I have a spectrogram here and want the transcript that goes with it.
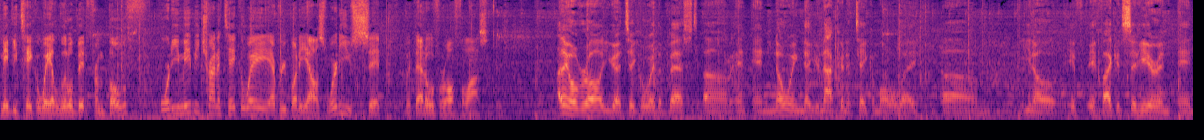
maybe take away a little bit from both? Or do you maybe try to take away everybody else? Where do you sit with that overall philosophy? I think overall you got to take away the best, um, and, and knowing that you're not going to take them all away. Um, you know, if, if I could sit here and, and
